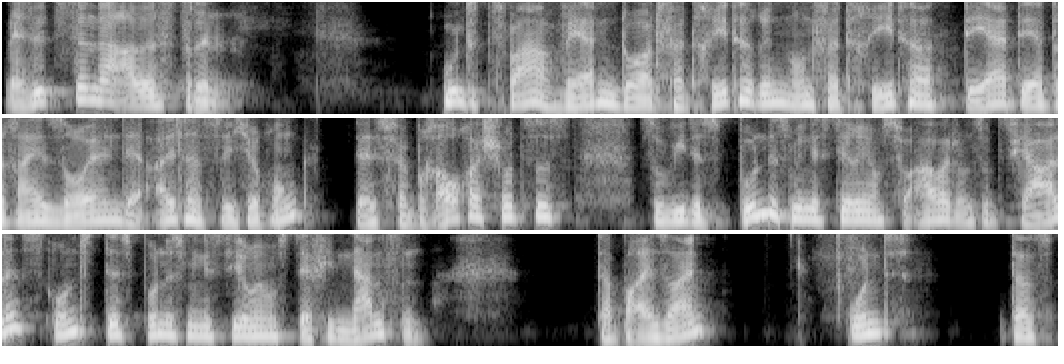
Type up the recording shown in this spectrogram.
wer sitzt denn da alles drin? Und zwar werden dort Vertreterinnen und Vertreter der der drei Säulen der Alterssicherung, des Verbraucherschutzes sowie des Bundesministeriums für Arbeit und Soziales und des Bundesministeriums der Finanzen dabei sein. Und das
